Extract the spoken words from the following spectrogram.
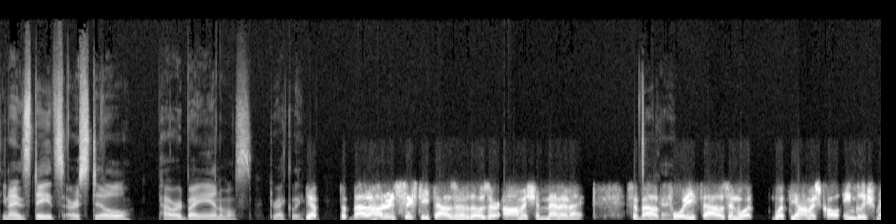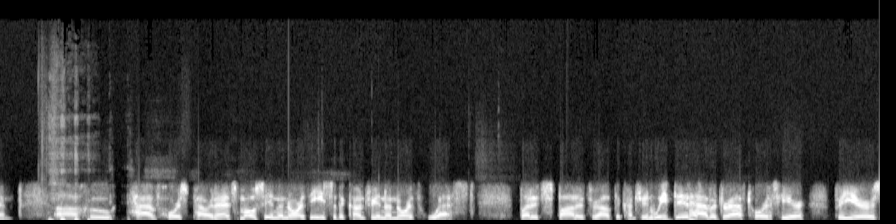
the United States are still powered by animals directly. Yep. About 160,000 of those are Amish and Mennonite. It's about Okay. 40,000 what what the Amish call Englishmen, uh, who have horsepower. And it's mostly in the northeast of the country and the northwest, but it's spotted throughout the country. And we did have a draft horse here for years,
